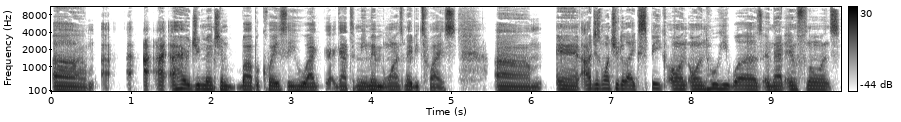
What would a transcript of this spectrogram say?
Um, I, I, I heard you mention Baba Quasi, who I got to meet maybe once, maybe twice. Um, and I just want you to like speak on, on who he was and that influence.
